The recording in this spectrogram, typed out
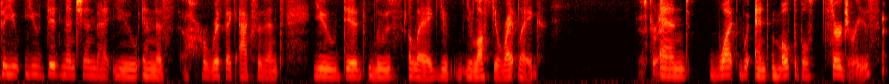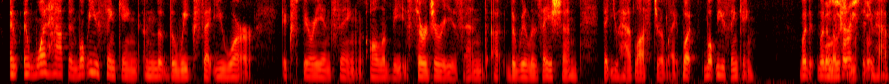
So you you did mention that you, in this horrific accident, you did lose a leg. You you lost your right leg. That's correct. And what and multiple surgeries. and, and what happened? What were you thinking in the, the weeks that you were experiencing all of these surgeries and uh, the realization that you had lost your leg? What what were you thinking? What what well, emotions first, did you have?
